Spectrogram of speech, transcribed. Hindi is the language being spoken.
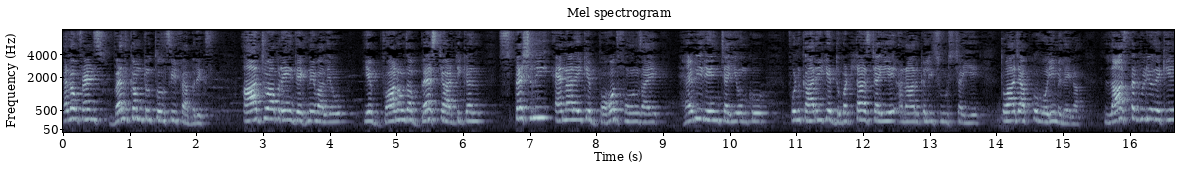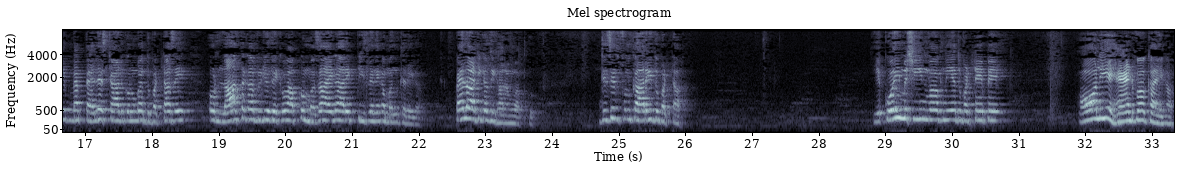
Hello friends welcome to Tulsi fabrics आज जो आप रेंज देखने वाले हो, ये one of the best article specially NRI के बहुत फोन्स आए हैवी रेंज चाहिए उनको, फुलकारी के दुपट्टास चाहिए, अनारकली सूट्स चाहिए तो आज आपको वही मिलेगा। लास्ट तक वीडियो देखिए, मैं पहले स्टार्ट करूँगा दुपट्टा से, और लास्ट तक आप वीडियो देखो, आपको मज़ा आएगा हर एक पीस लेने का मन करेगा। पहला आर्टिकल दिखा रहा हूँ आपको। This is phulkari dupatta. ये कोई मशीन वर्क नहीं है दुपट्टे पे। ऑल ये हैंड वर्क आएगा,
